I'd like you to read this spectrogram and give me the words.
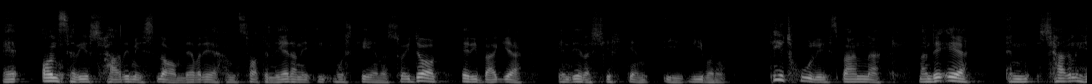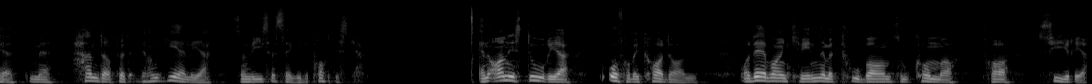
eh, anser vi oss ferdig med islam. Det var det han sa til lederne i, i moskeen. Så i dag er de begge en del av kirken i Libanon. Det er utrolig spennende, men det er en kjærlighet med hender og føtter, Evangeliet som viser seg i det praktiske. En annen historie også fra Bekardalen. Og Det var en kvinne med to barn som kommer fra Syria.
